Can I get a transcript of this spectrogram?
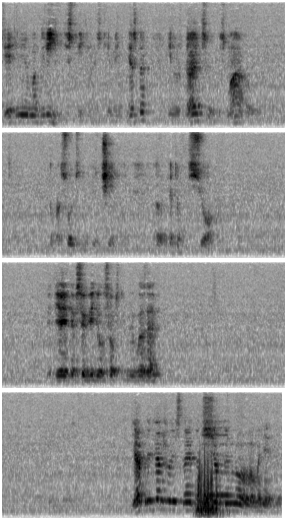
Сведения могли в действительности иметь место и нуждаются в весьма э, добросовестном изучении. Э, Это все. Ведь я это все видел собственными глазами. Я придерживаюсь на этот счет иного мнения.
